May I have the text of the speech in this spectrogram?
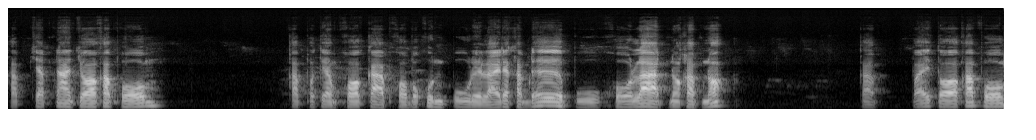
ครับแคปหน้าจอครับผมครับพอเตรียมขอกราบขอบพระคุณปูหลายๆนะครับ เด้อปูโคราชเนาะครับเนาะครับไปต่อครับผม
